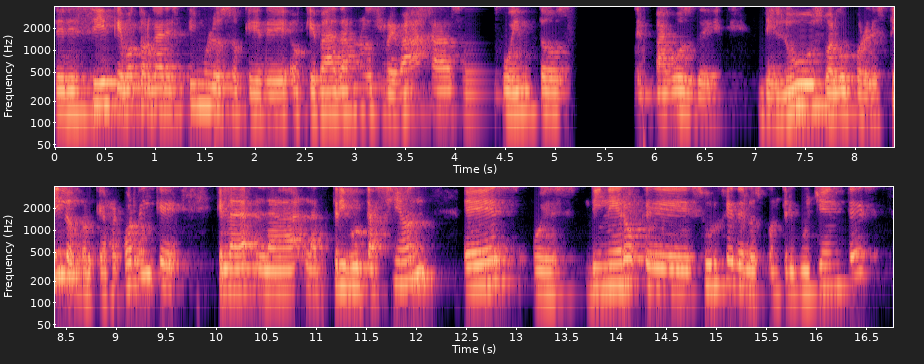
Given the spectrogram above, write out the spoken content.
decir que va a otorgar estímulos o que, o que va a darnos rebajas o cuentos en pagos de, luz o algo por el estilo, porque recuerden que, la, la, tributación es pues dinero que surge de los contribuyentes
